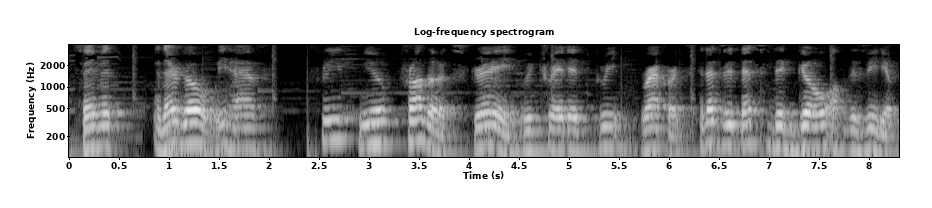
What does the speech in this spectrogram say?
Save it. And there you go. We have three new products. Great. We created three records. And that's it that's the goal of this video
